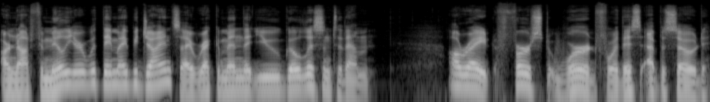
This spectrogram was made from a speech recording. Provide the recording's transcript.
are not familiar with They Might Be Giants, I recommend that you go listen to them. All right, first word for this episode.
